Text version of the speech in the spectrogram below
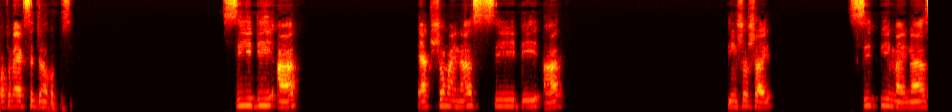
প্রথমে এক্সের জন্য করতেছি। সিডিআর একশো মাইনাস সিডিআর তিনশো ষাট। সিপি মাইনাস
